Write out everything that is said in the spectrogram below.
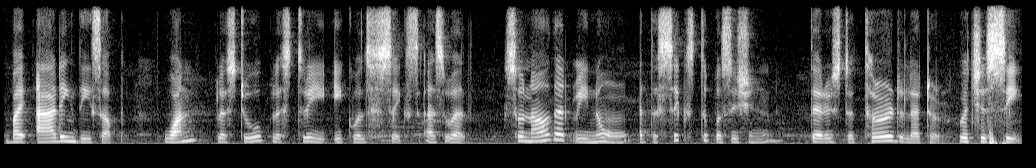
by adding these up. 1 plus 2 plus 3 equals 6 as well. So now that we know at the sixth position there is the third letter which is C.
